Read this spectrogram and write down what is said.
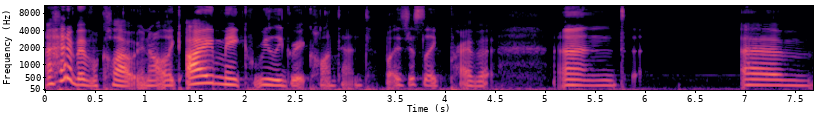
i had a bit of a clout you know like i make really great content but it's just like private and um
